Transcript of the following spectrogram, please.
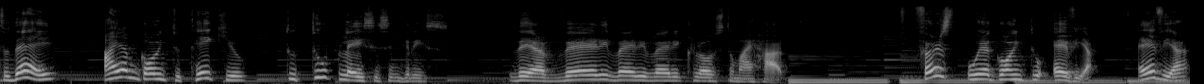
Today, I am going to take you to two places in Greece. They are very, very, very close to my heart. First, we are going to Evia. Evia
